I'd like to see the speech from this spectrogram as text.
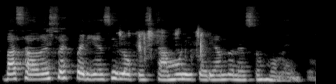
basado en su experiencia y lo que está monitoreando en estos momentos.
